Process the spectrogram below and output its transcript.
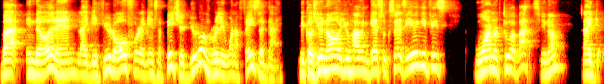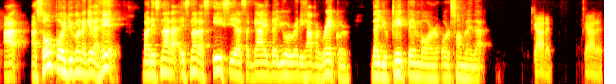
But in the other end, like if you're over against a pitcher, you don't really want to face that guy because you know you haven't get success, even if it's one or two at bats. You know, like at, at some point you're gonna get a hit, but it's not a, it's not as easy as a guy that you already have a record that you clip him or or something like that. Got it, got it.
